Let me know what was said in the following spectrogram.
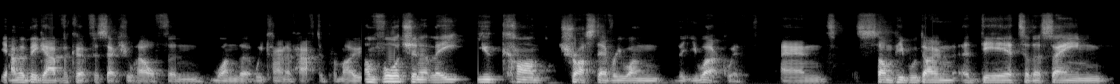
yeah, I'm a big advocate for sexual health and one that we kind of have to promote. Unfortunately, you can't trust everyone that you work with. And some people don't adhere to the same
